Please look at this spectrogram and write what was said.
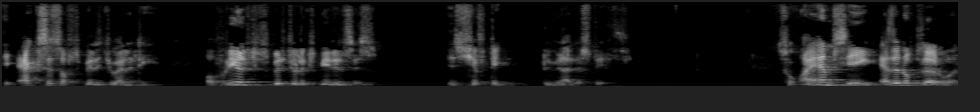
The access of spirituality of real spiritual experiences is shifting to the United States. So I am seeing as an observer,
